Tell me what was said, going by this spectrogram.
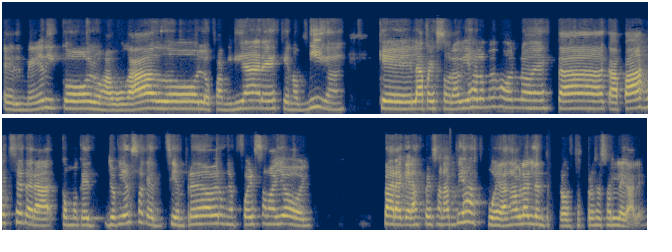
el médico, los abogados, los familiares que nos digan que la persona vieja a lo mejor no está capaz, etcétera. Como que yo pienso que siempre debe haber un esfuerzo mayor para que las personas viejas puedan hablar dentro de estos procesos legales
